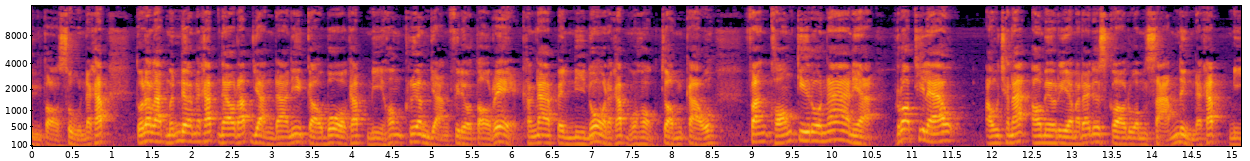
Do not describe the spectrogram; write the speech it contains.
1 ต่อ 0 นะครับ ตัวหลักๆเหมือนเดิมนะครับ แนวรับอย่างดานี่เกาโบครับ มีห้องเครื่องอย่างฟิเดลตอเร่ ข้างหน้าเป็นนีโน่นะครับ หัวหอกจอมเก่า ฝั่งของกิโรนาเนี่ยรอบที่แล้วเอาชนะอัลเมเรียมาได้ด้วยสกอร์รวม 3-1 นะครับ มี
